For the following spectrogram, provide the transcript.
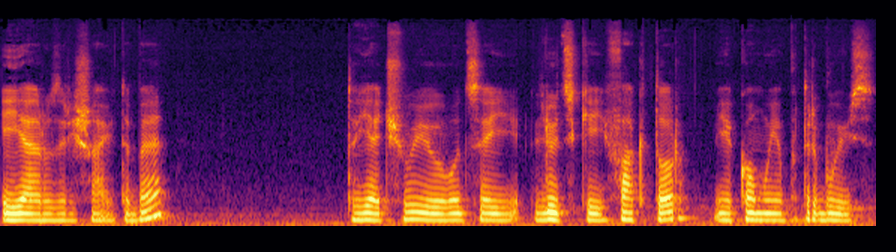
і я розрішаю тебе, то я чую оцей людський фактор, в якому я потребуюсь,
